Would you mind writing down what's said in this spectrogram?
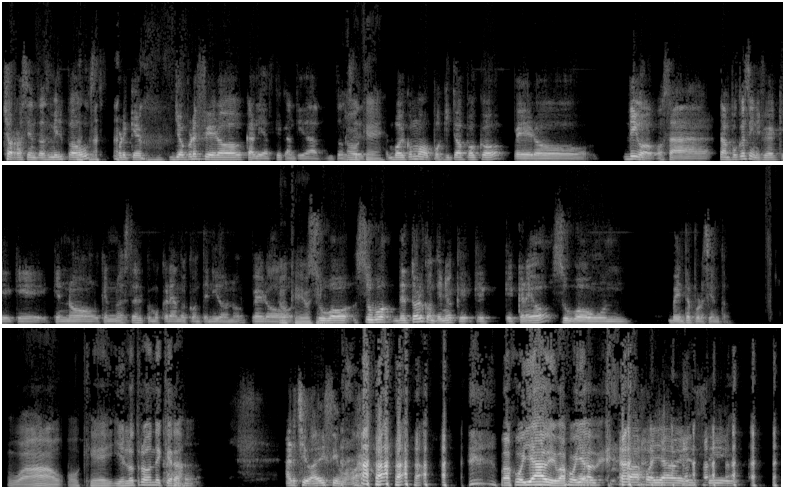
chorrocientos mil posts, porque yo prefiero calidad que cantidad. Entonces, voy como poquito a poco, pero digo, o sea, tampoco significa que, que, que no, que no esté como creando contenido, ¿no? Pero subo, subo, de todo el contenido que, que, que creo, subo un 20%. Wow, ok. ¿Y el otro dónde queda? Archivadísimo. bajo llave, bajo llave. Bajo llave, sí.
